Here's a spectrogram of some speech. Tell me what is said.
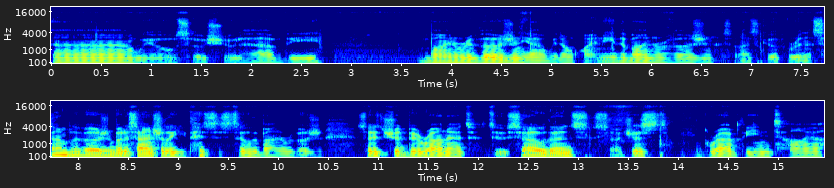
and we also should have the binary version. Yeah, we don't quite need the binary version. So let's go for an assembly version. But essentially, this is still the binary version. So it should be run at two thousands. So then. So just grab the entire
